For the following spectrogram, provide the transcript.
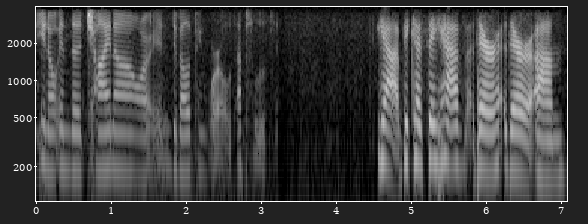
you know in the China or in developing world. Absolutely. Yeah, because they have their their. Um,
